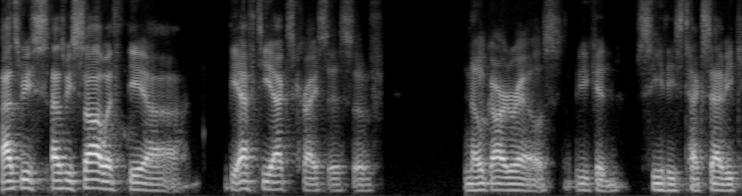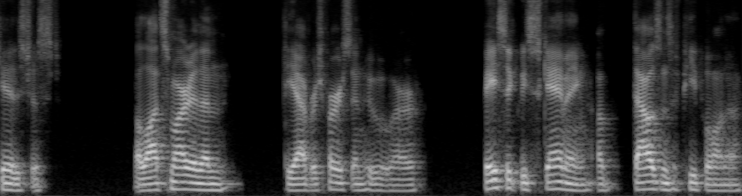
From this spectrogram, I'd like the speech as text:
As we as we saw with the uh, the FTX crisis of no guardrails, you could see these tech savvy kids just a lot smarter than the average person who are basically scamming uh, thousands of people on a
